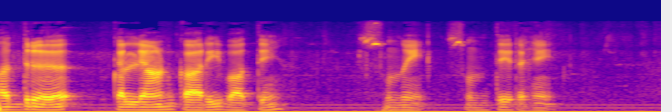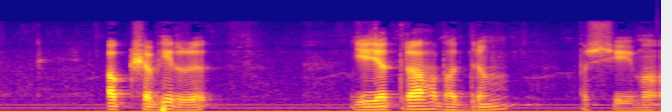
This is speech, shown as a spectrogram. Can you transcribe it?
भद्र कल्याणकारी बातें सुने, सुनते रहें। अक्षभिर ये यत्रा भद्रम पश्येम।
